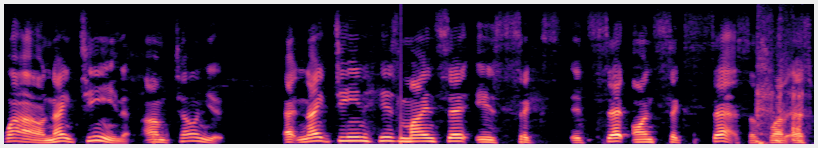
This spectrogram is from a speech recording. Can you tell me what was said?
Wow, 19. I'm telling you. At 19, his mindset is six. It's set on success. That's what is.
